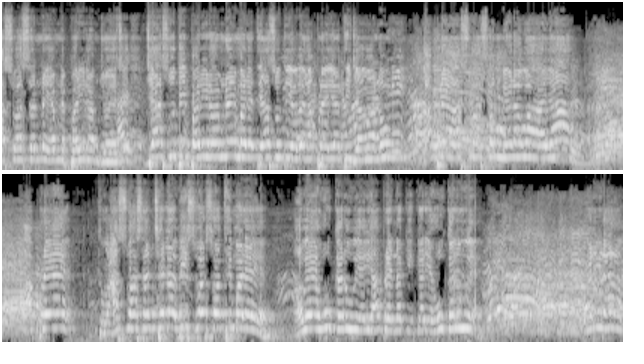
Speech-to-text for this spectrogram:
આશ્વાસન નહીં એમને પરિણામ જોઈએ છે. જ્યાં સુધી પરિણામ નહીં મળે, ત્યાં સુધી હવે આપણે અહીંયાથી જવાનું. આપણે આશ્વાસન મેળવવા આવ્યા આપણે આશ્વાસન છેલ્લા વીસ વર્ષોથી મળે. હવે શું કરવું એ આપણે નક્કી કરીએ. શું કરવું એ? પરિણામ.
